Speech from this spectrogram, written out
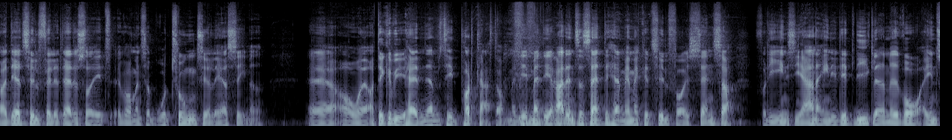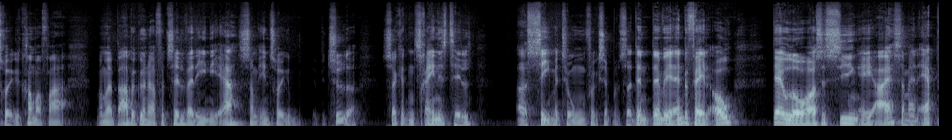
og i det her tilfælde, der er det så et, hvor man så bruger tungen til at lære at se med. Øh, og, øh, og det kan vi have nærmest helt podcast om, men det, men det er ret interessant det her med, at man kan tilføje sanser, fordi ens hjerne er egentlig lidt ligeglad med, hvor indtrykket kommer fra. Hvor man bare begynder at fortælle, hvad det egentlig er, som indtrykket betyder, så kan den trænes til at se med tungen, for eksempel. Så den, den vil jeg anbefale. Og derudover også Seeing AI, som er en app,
